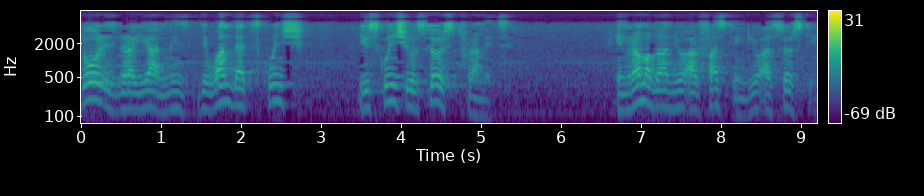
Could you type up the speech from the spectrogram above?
door is Rayyan, means the one that squinch, you squinch your thirst from it. In Ramadan you are fasting, you are thirsty.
